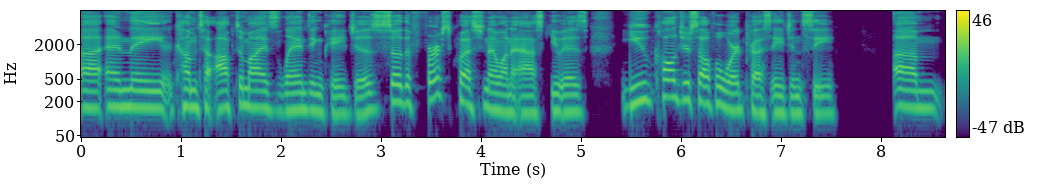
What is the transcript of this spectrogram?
uh, and they come to optimize landing pages. So the first question I want to ask you is: You called yourself a WordPress agency. Um,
